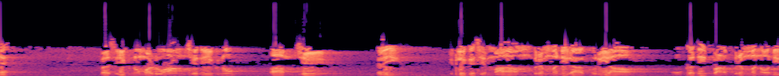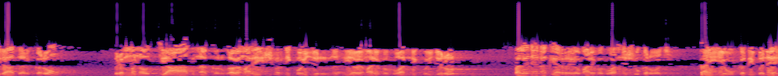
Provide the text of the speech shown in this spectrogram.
હે? બસ, એકનું મોઢું આમ છે ને એકનું આમ છે. નહીં? એટલે કે છે, મામ બ્રહ્મ નિરાકુર્યામ. હું કદી પણ બ્રહ્મનો નિરાદર કરું, બ્રહ્મનો ત્યાગ ન કરું. હવે મારે ઈશ્વરની કોઈ જરૂર નથી, હવે મારે ભગવાનની કોઈ જરૂર. ભલે ને એના ઘેર રહ્યો, મારે ભગવાનને શું કરવો છે? કાંઈ એવું કદી બને?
